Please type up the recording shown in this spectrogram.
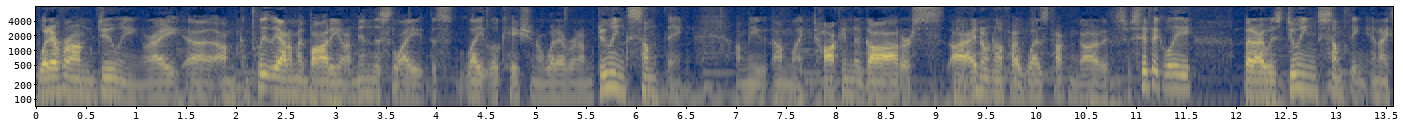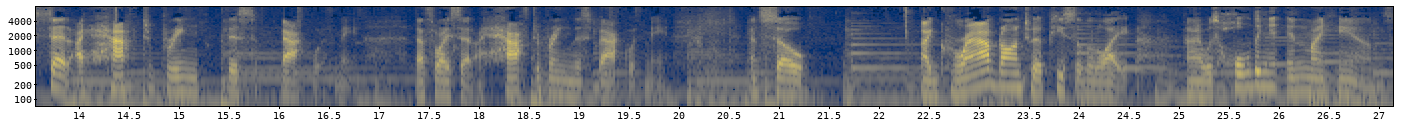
whatever I'm doing, right? Uh, I'm completely out of my body, and I'm in this light, this light location or whatever, and I'm doing something. I'm I'm like talking to God, or I don't know if I was talking to God specifically but I was doing something and I said, I have to bring this back with me. That's what I said. I have to bring this back with me. And so I grabbed onto a piece of the light and I was holding it in my hands,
